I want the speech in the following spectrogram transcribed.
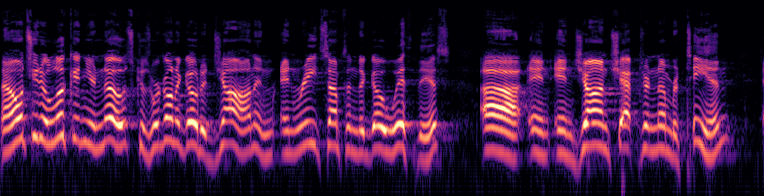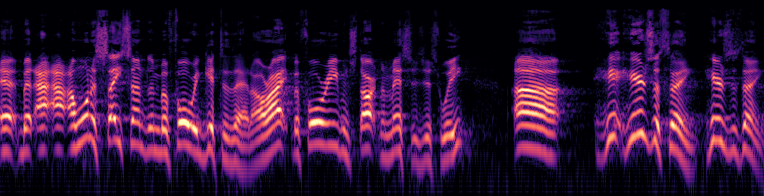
Now, I want you to look in your notes because we're going to go to John and, and read something to go with this uh, in, in John chapter number 10. Uh, but I, I want to say something before we get to that, all right? Before we even start the message this week. Uh, here, here's the thing. Here's the thing.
